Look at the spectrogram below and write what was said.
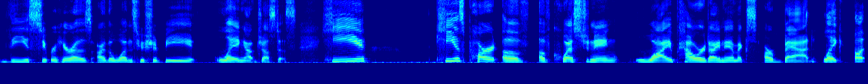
these superheroes are the ones who should be laying out justice. He he is part of of questioning why power dynamics are bad. Like uh,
